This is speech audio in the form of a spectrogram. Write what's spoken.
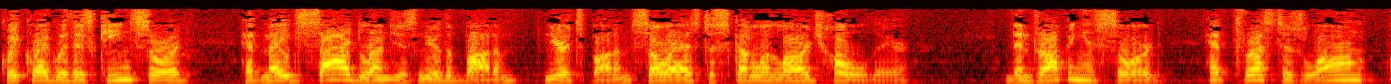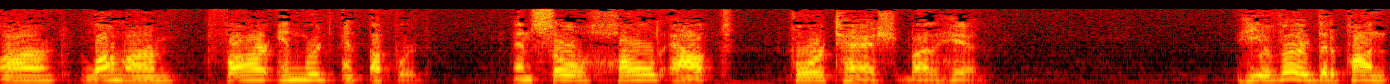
Queequeg, with his keen sword, had made side lunges near the bottom, near its bottom, so as to scuttle a large hole there. Then, dropping his sword, had thrust his long arm, long arm far inward and upward, and so hauled out poor Tash by the head. He averred that upon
